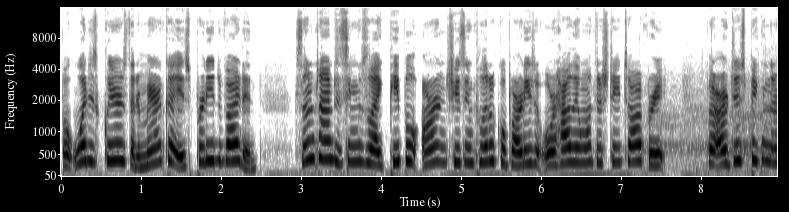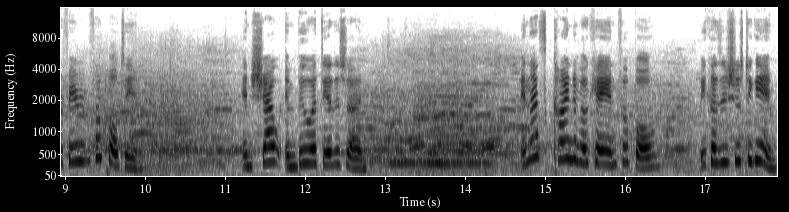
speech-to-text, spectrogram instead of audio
but what is clear is that America is pretty divided. Sometimes it seems like people aren't choosing political parties or how they want their state to operate, but are just picking their favorite football team and shout and boo at the other side. And that's kind of okay in football because it's just a game.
